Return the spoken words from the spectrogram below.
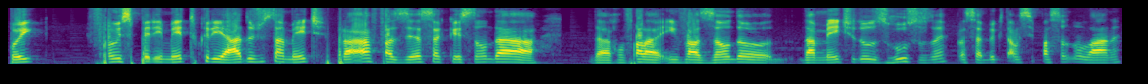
foi, foi um experimento criado justamente para fazer essa questão da, da como fala, invasão do, da mente dos russos, né? Para saber o que estava se passando lá, né?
